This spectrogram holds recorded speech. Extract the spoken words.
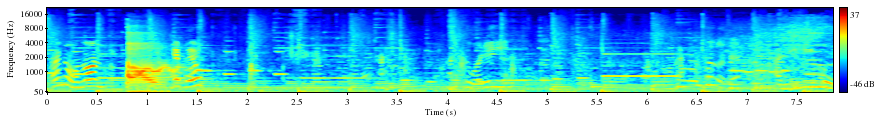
ไปหนูล่นเก็บเร็วอะอะถือไว้ดีอะอันนี้มีหมู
